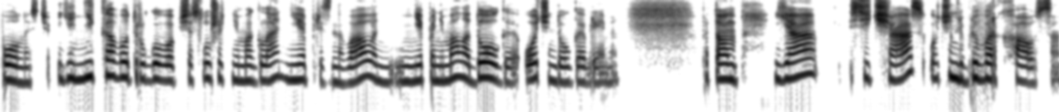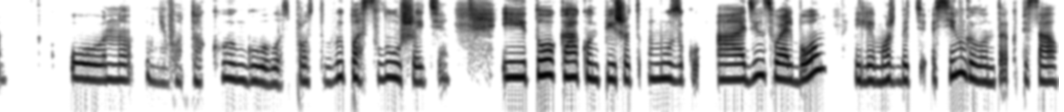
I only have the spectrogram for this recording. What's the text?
полностью. Я никого другого вообще слушать не могла, не признавала, не понимала долгое, очень долгое время. Потом я сейчас очень люблю Вархауса. Он у него такой голос, просто вы послушайте. И то, как он пишет музыку. А один свой альбом или, может быть, сингл он так писал,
